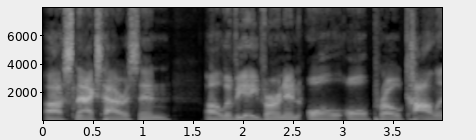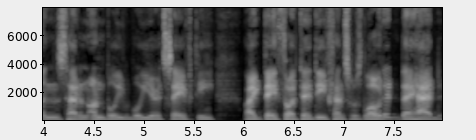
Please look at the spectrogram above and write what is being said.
uh, Snacks Harrison, Olivier Vernon, all all pro. Collins had an unbelievable year at safety. Like they thought their defense was loaded. They had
